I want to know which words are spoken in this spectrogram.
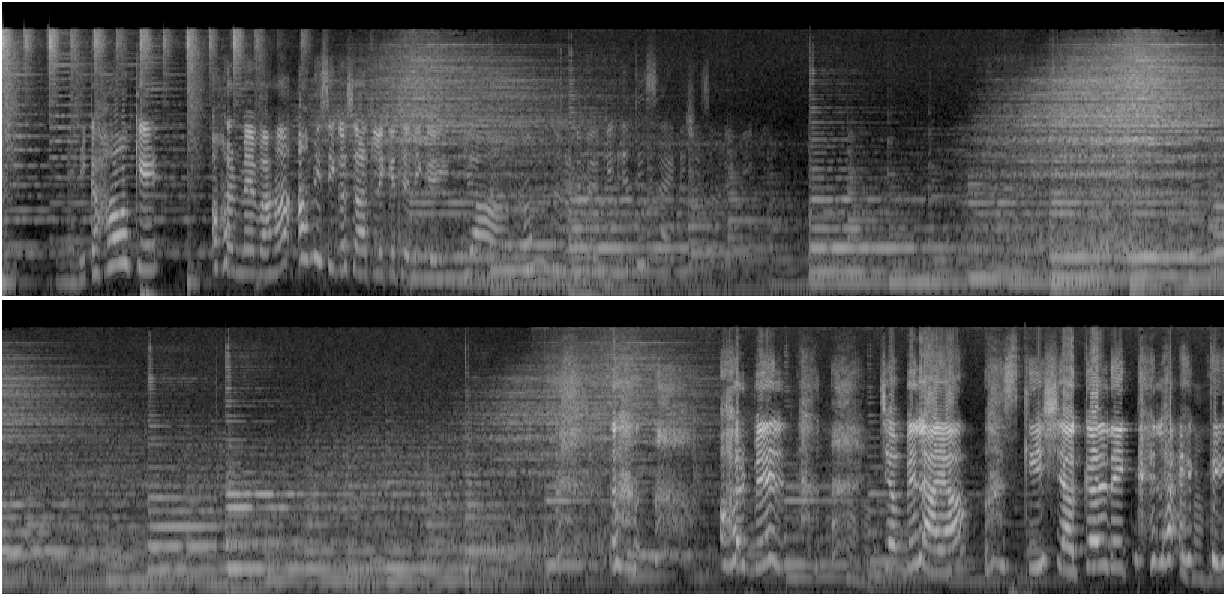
मैंने कहा ओके okay. और मैं वहाँ अमीसी को साथ लेके चली गई। या हम तो शक्ल देखने लायक थी।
